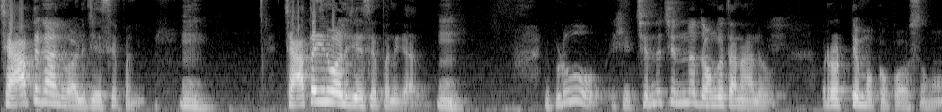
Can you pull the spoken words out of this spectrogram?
చేతగాని వాళ్ళు చేసే పని. ఉమ్, చేతయిన వాళ్ళు చేసే పని కాదు. ఇప్పుడు చిన్న చిన్న దొంగతనాలు రొట్టె ముక్క కోసము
